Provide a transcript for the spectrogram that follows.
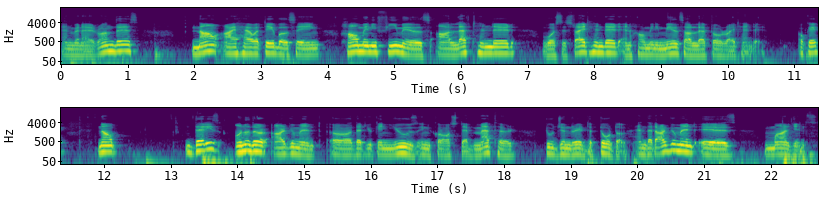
and when I run this now I have a table saying how many females are left-handed versus right-handed and how many males are left or right-handed. Okay? Now there is another argument uh, that you can use in cross tab method to generate the total and that argument is margins.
